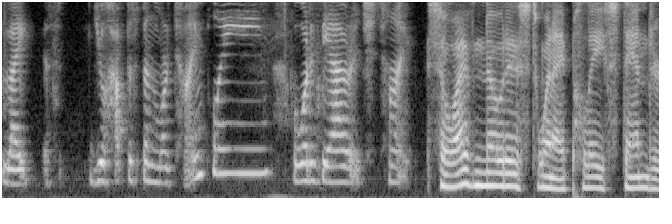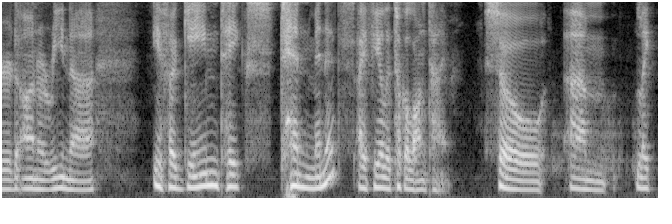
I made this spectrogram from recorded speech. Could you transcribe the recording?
Like you have to spend more time playing, what is the average time? So I've noticed when I play standard on Arena, if a game takes 10 minutes, I feel it took a long time. So, um, like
